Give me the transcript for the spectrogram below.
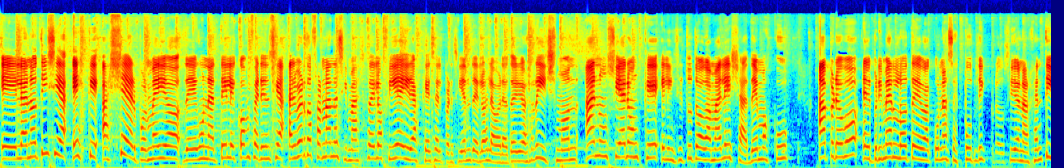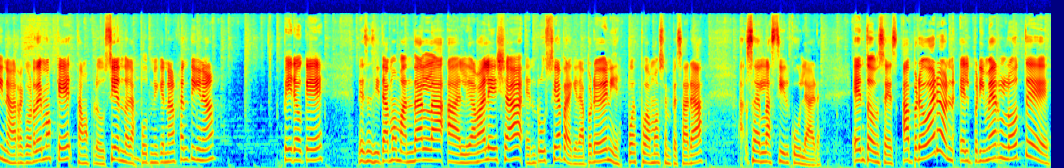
eh, la noticia es que ayer, por medio de una teleconferencia, Alberto Fernández y Marcelo Figueiras, que es el presidente de los laboratorios Richmond, anunciaron que el Instituto Gamaleya de Moscú aprobó el primer lote de vacunas Sputnik producido en Argentina. Recordemos que estamos produciendo la Sputnik en Argentina, pero que necesitamos mandarla al Gamaleya en Rusia para que la prueben y después podamos empezar a hacerla circular. Entonces, aprobaron el primer lote,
